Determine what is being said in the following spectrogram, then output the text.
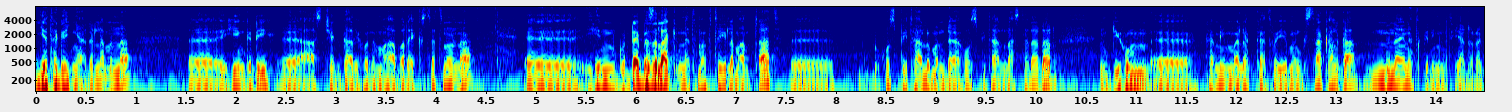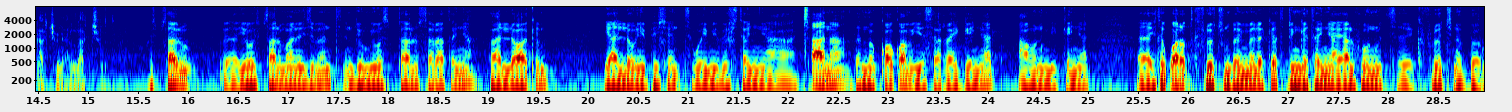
እየተገኘ አይደለም እና ይሄ እንግዲህ አስቸጋሪ የሆነ ማህበራዊ ክስተት ነውና ይህን ጉዳይ በዘላቂነት መፍትሄ ለማምጣት ሆስፒታሉም እንደ ሆስፒታል አስተዳደር እንዲሁም ከሚመለከተው የመንግስት አካል ጋር ምን አይነት ግንኙነት እያደረጋችሁ ነው ያላችሁ? ሆስፒታሉ የሆስፒታሉ ማኔጅመንት እንዲሁም የሆስፒታሉ ሰራተኛ ባለው አቅም ያለውን የ patient ወይም የበሽተኛ ጫና በመቋቋም እየሰራ ይገኛል። አሁንም ይገኛል። የተቋረጡ ክፍሎችን በሚመለከት ድንገተኛ ያልሆኑት ክፍሎች ነበሩ።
